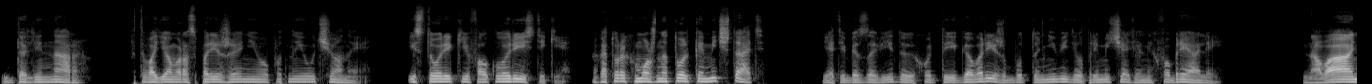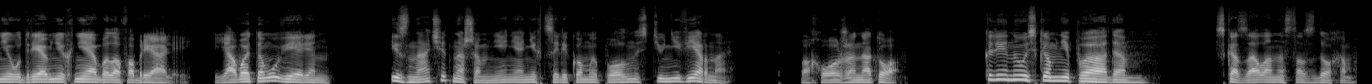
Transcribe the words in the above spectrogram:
Долинар, в твоем распоряжении опытные ученые, историки фольклористики, о которых можно только мечтать. Я тебе завидую, хоть ты и говоришь, будто не видел примечательных фабриалей. На Ване у древних не было фабриалей. Я в этом уверен. И значит, наше мнение о них целиком и полностью неверно. Похоже на то. Клянусь камнепадом, сказала она со вздохом.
